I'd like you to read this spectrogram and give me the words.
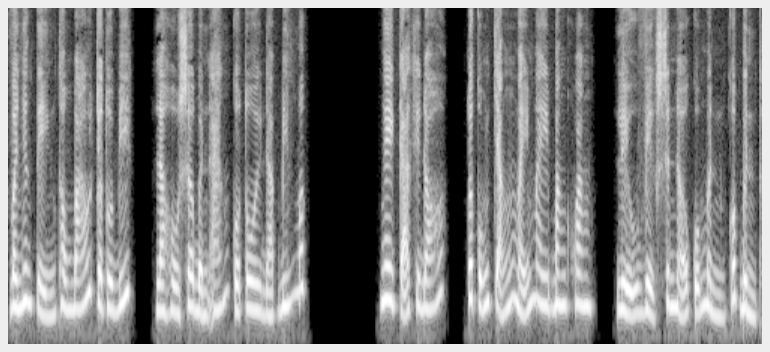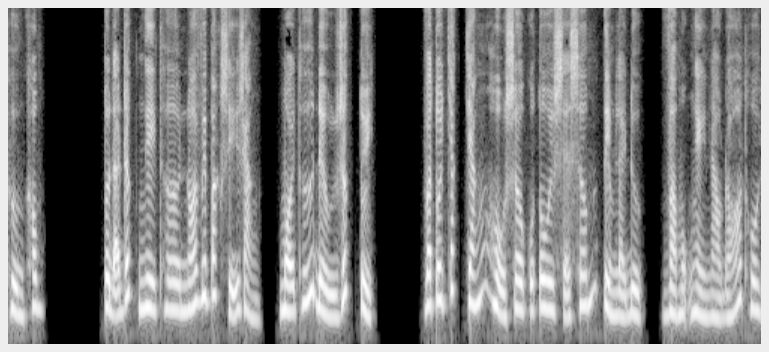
và nhân tiện thông báo cho tôi biết là hồ sơ bệnh án của tôi đã biến mất. Ngay cả khi đó, tôi cũng chẳng mảy may băn khoăn liệu việc sinh nở của mình có bình thường không. Tôi đã rất ngây thơ nói với bác sĩ rằng mọi thứ đều rất tuyệt và tôi chắc chắn hồ sơ của tôi sẽ sớm tìm lại được vào một ngày nào đó thôi.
